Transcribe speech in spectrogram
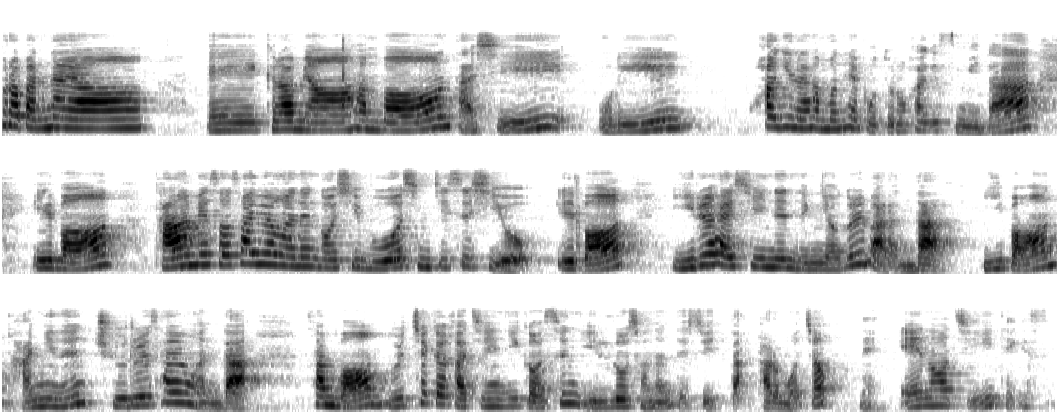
풀어봤나요? 네, 그러면 한번 다시 우리 확인을 한번 해보도록 하겠습니다. 1번, 다음에서 설명하는 것이 무엇인지 쓰시오. 1번, 일을 할 수 있는 능력을 말한다. 2번, 단위는 줄을 사용한다. 3번, 물체가 가진 이것은 일로 전환될 수 있다. 바로 뭐죠? 네, 에너지 되겠습니다.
